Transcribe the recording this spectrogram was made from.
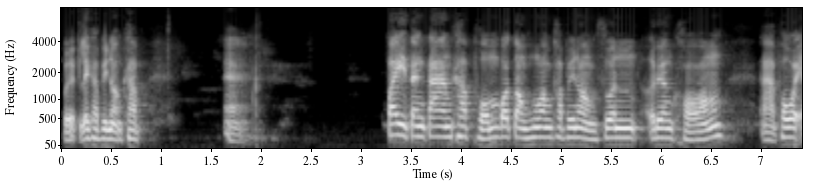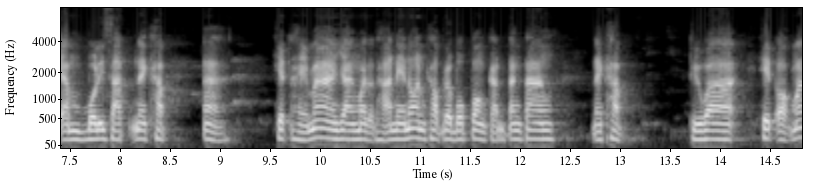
เปิดเลยครับพี่น้องครับอ่า ต่างๆครับ ผมบ่ต้องห่วงครับพี่น้องส่วนเรื่องของอ่า power amp บริษัทนะครับอ่าเฮ็ดไหมาอย่างมาตรฐานแน่นอนครับระบบป้องกันต่างๆนะครับ ถือว่าเฮ็ดออกมา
